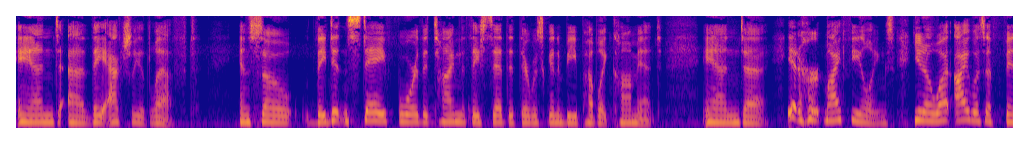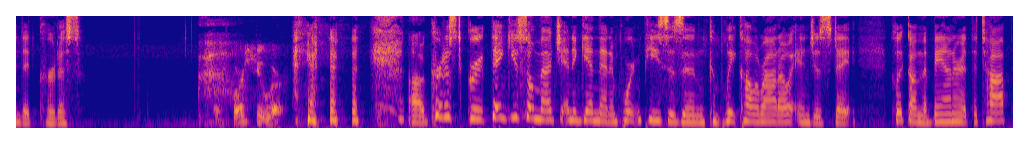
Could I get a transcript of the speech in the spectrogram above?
and uh, they actually had left. And so they didn't stay for the time that they said that there was going to be public comment. And uh, it hurt my feelings. You know what? I was offended, Curtis. Of course you were. uh, Curtis Groot, thank you so much. And again, that important piece is in Complete Colorado. And just uh, click on the banner at the top,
